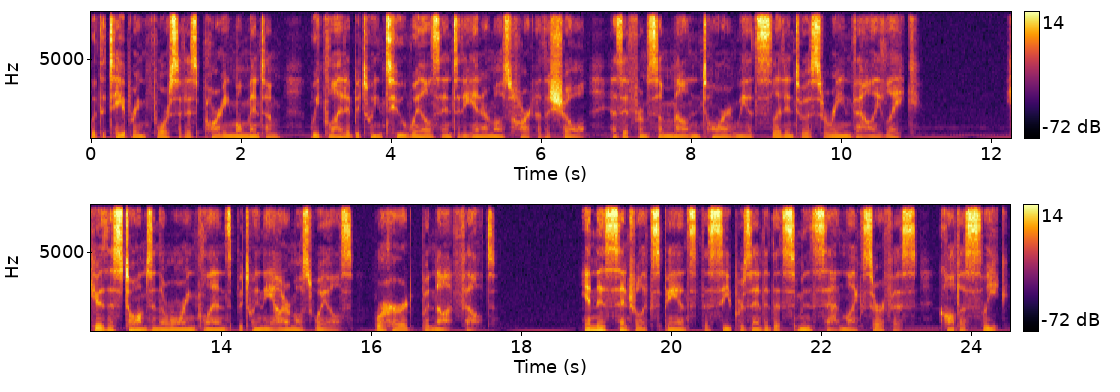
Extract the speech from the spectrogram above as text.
with the tapering force of his parting momentum, we glided between two whales into the innermost heart of the shoal, as if from some mountain torrent we had slid into a serene valley lake. Here the storms in the roaring glens between the outermost whales were heard but not felt. In this central expanse the sea presented that smooth satin-like surface called a sleek,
